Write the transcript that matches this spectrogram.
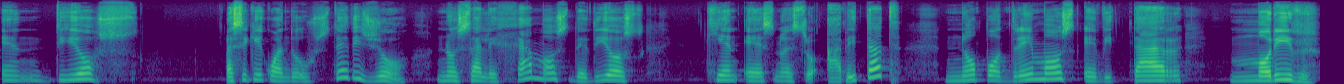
en Dios. Así que cuando usted y yo nos alejamos de Dios, quien es nuestro hábitat, no podremos evitar morir.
